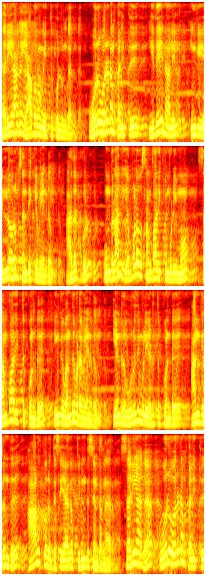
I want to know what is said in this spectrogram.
சரியாக ஞாபகம் வைத்துக் கொள்ளுங்கள். ஒரு வருடம் கழித்து இதே நாளில் இங்கு எல்லோரும் சந்திக்க வேண்டும். அதற்குள் உங்களால் எவ்வளவு சம்பாதிக்க முடியுமோ சம்பாதித்துக் கொண்டு இங்கு வந்துவிட வேண்டும் என்று உறுதிமொழி எடுத்துக்கொண்டு அங்கிருந்து ஆளுக்கு ஒரு திசையாக பிரிந்து சென்றனர். சரியாக ஒரு வருடம் கழித்து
